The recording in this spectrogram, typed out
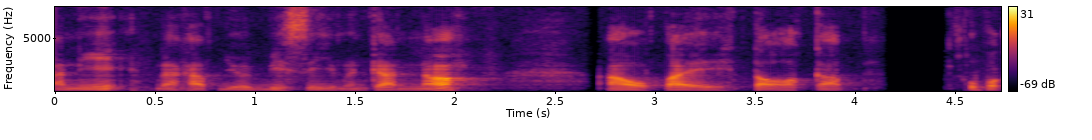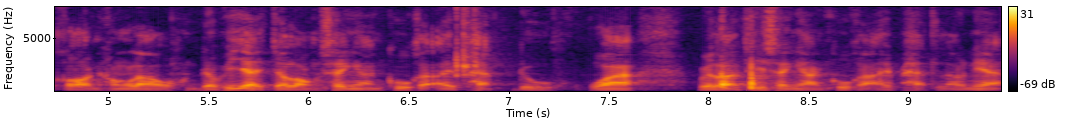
อันนี้นะครับ USB-C เหมือนกันเนาะเอาไปต่อกับ อุปกรณ์ของเรา เดี๋ยวพี่ใหญ่จะลองใช้งานคู่กับ iPad ดู ว่าเวลาที่ใช้งานคู่กับ iPad แล้วเนี่ย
